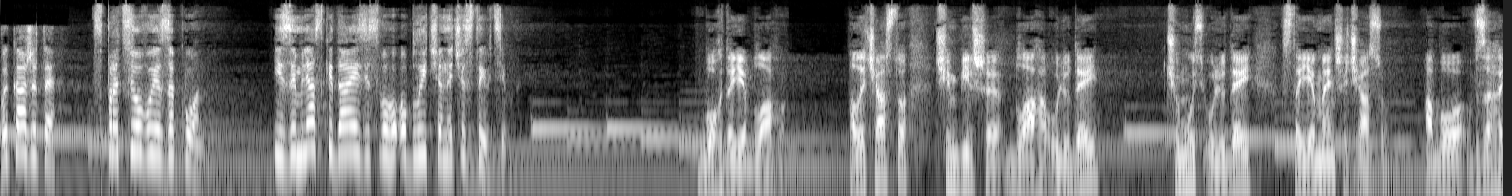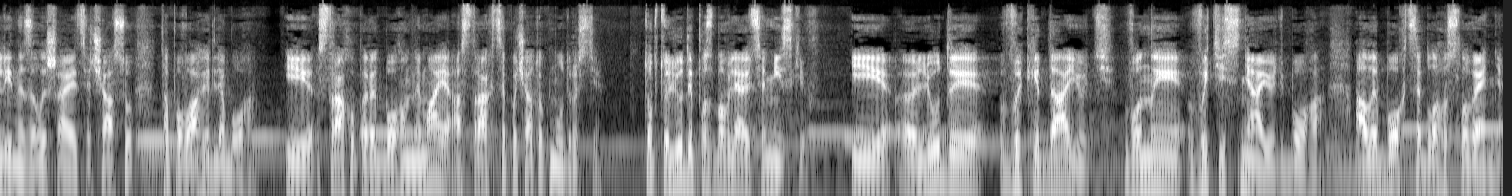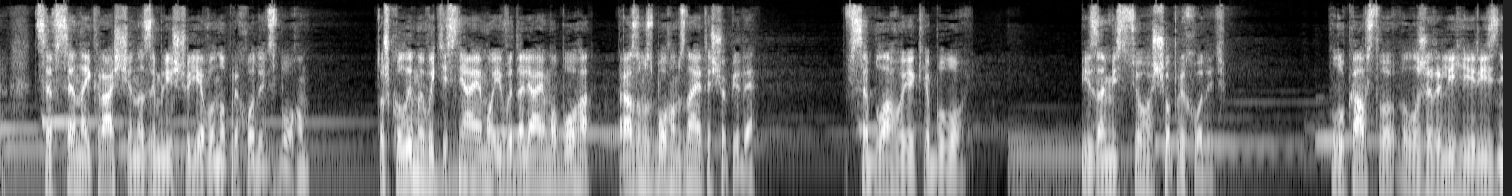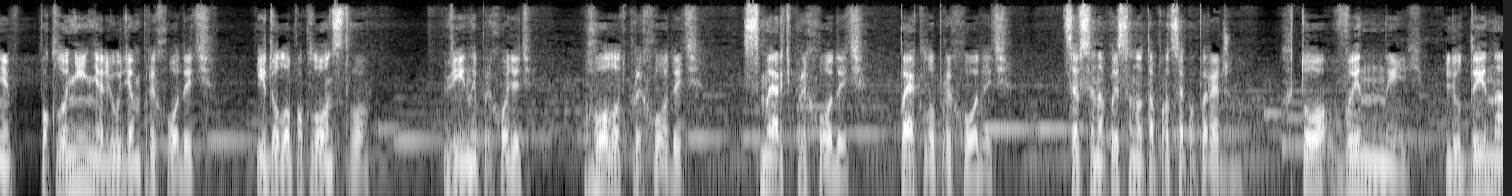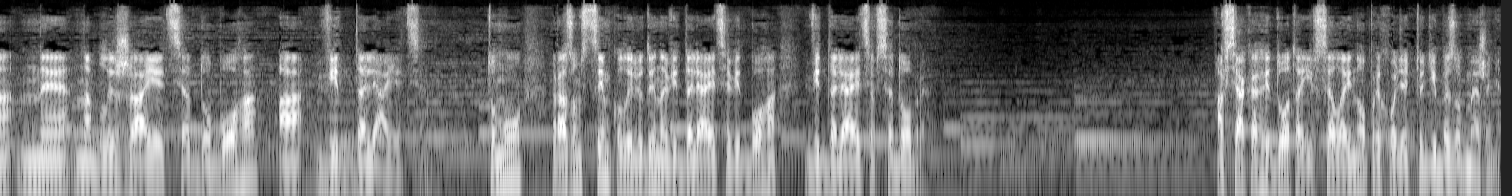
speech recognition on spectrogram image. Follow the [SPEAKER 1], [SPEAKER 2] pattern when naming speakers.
[SPEAKER 1] Ви кажете, спрацьовує закон, і земля скидає зі свого обличчя нечистивців.
[SPEAKER 2] Бог дає благо. Але часто, чим більше блага у людей, чомусь у людей стає менше часу, або взагалі не залишається часу та поваги для Бога. І страху перед Богом немає, а страх це початок мудрості. Тобто люди позбавляються мізків. І е, люди викидають, вони витісняють Бога. Але Бог це благословення. Це все найкраще на землі, що є, воно приходить з Богом. Тож, коли ми витісняємо і видаляємо Бога, разом з Богом знаєте, що піде? Все благо, яке було. І замість цього що приходить? Лукавство, лжерелігії різні, поклоніння людям приходить, ідолопоклонство, війни приходять, голод приходить, смерть приходить, пекло приходить. Це все написано та про це попереджено. Хто винний? Людина не наближається до Бога, а віддаляється. Тому разом з цим, коли людина віддаляється від Бога, віддаляється все добре. А всяка гидота і все лайно приходять тоді без обмеження.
